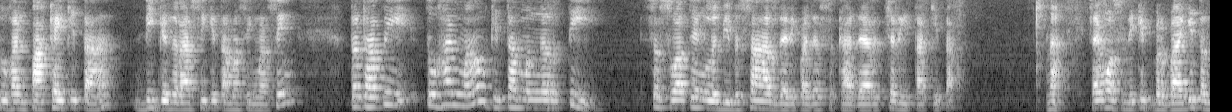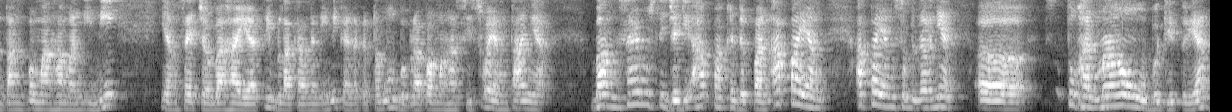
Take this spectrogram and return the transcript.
Tuhan pakai kita di generasi kita masing-masing, tetapi Tuhan mau kita mengerti sesuatu yang lebih besar daripada sekadar cerita kita. Nah, saya mau sedikit berbagi tentang pemahaman ini yang saya coba hayati belakangan ini karena ketemu beberapa mahasiswa yang tanya, Bang, saya mesti jadi apa ke depan? Apa yang apa yang sebenarnya uh, Tuhan mau begitu ya?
